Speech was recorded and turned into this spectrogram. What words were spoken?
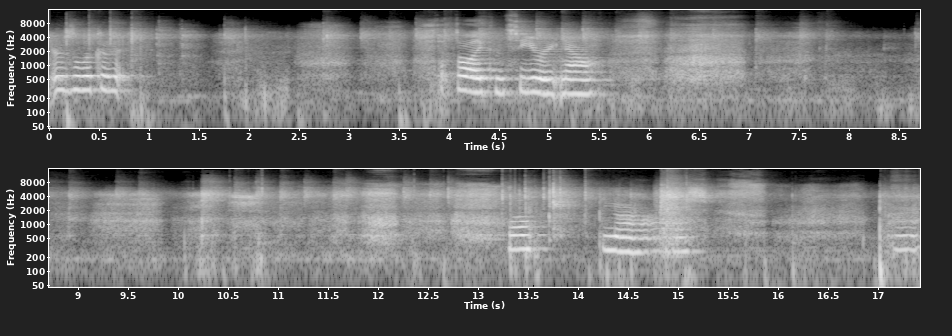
here's a look at it. That's all I can see right now. Is. Uh,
